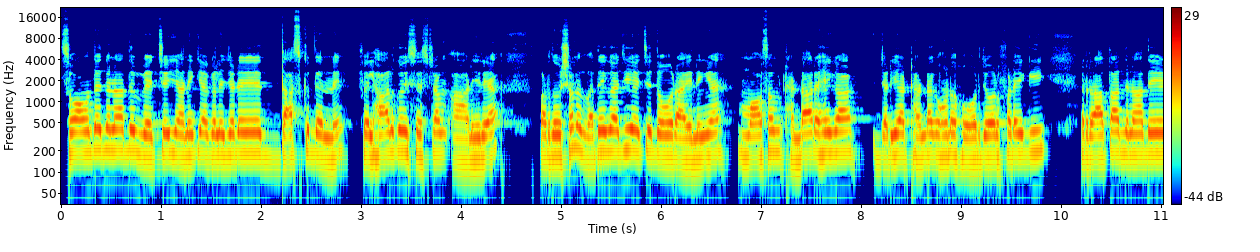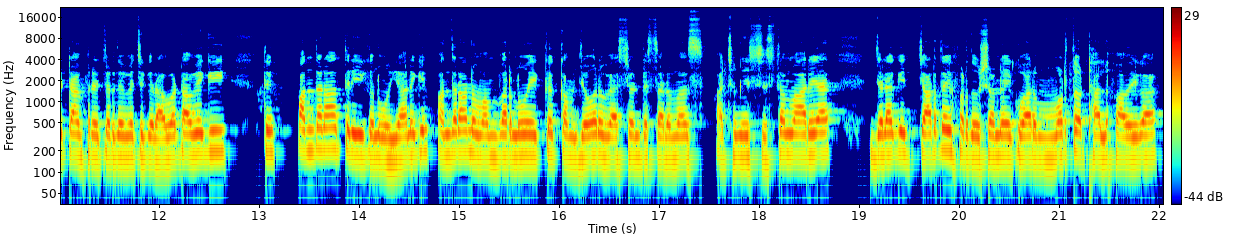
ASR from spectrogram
ਸੋ ਆਉਂਦੇ ਦਿਨਾਂ ਦੇ ਵਿੱਚ ਯਾਨੀ ਕਿ ਅਗਲੇ ਜਿਹੜੇ 10 ਕੁ ਦਿਨ ਨੇ, ਫਿਲਹਾਲ ਕੋਈ ਸਿਸਟਮ ਆ ਨਹੀਂ ਰਿਹਾ। ਪ੍ਰਦੂਸ਼ਣ ਵਧੇਗਾ ਜੀ, ਇਹ 'ਚ ਦੋ ਰਾਏ ਨਹੀਂ ਹੈ। ਮੌਸਮ ਠੰਡਾ ਰਹੇਗਾ ਜਿਹੜੀ ਆ ਠੰਡਕ ਹੁਣ ਹੋਰ ਜ਼ੋਰ ਫੜੇਗੀ, ਰਾਤਾਂ ਦਿਨਾਂ ਦੇ ਟੈਂਪਰੇਚਰ ਦੇ ਵਿੱਚ ਗਿਰਾਵਟ ਆਵੇਗੀ ਤੇ 15 ਤਰੀਕ ਨੂੰ ਯਾਨੀ ਕਿ 15 ਨਵੰਬਰ ਨੂੰ ਇੱਕ ਕਮਜ਼ੋਰ ਵੈਸਟਰਨ ਡਿਸਟਰਬੈਂਸ ਪੱਛਮੀ ਸਿਸਟਮ ਆ ਰਿਹਾ ਜਿਹੜਾ ਕਿ ਚੜ੍ਹਦੇ ਪ੍ਰਦੂਸ਼ਣ ਨੂੰ ਇੱਕ ਵਾਰ ਮੁੜ ਤੋਂ ਠੱਲ ਪਾਵੇਗਾ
